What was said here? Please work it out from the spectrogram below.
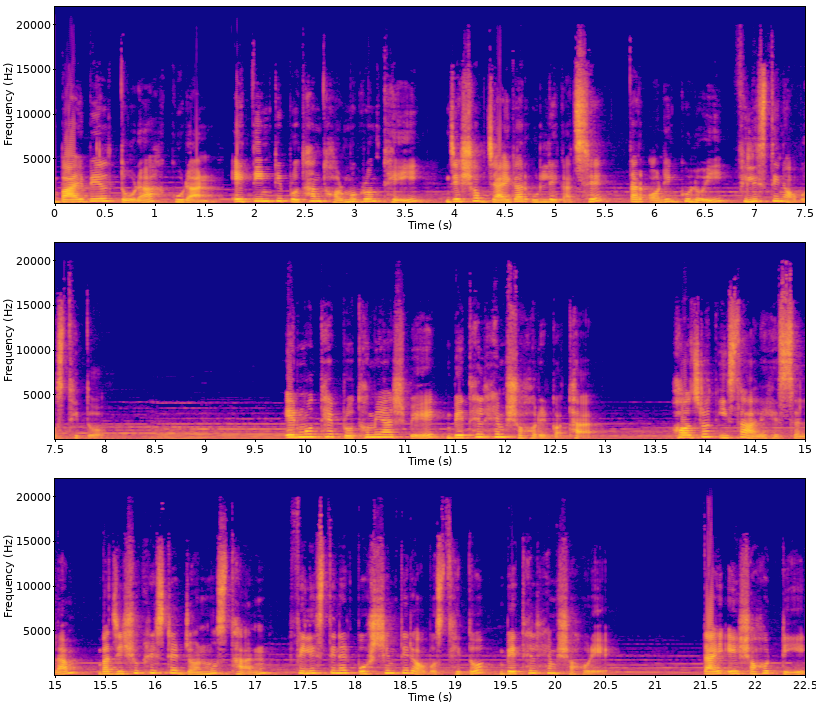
বাইবেল তোরা কুরআন এই তিনটি প্রধান ধর্মগ্রন্থেই যেসব জায়গার উল্লেখ আছে, তার অনেকগুলোই ফিলিস্তিনে অবস্থিত। এর মধ্যে প্রথমে আসবে বেথেলহেম শহরের কথা। হজরত ঈসা আলহিসাল্লাম বা যীশুখ্রিস্টের জন্মস্থান ফিলিস্তিনের পশ্চিম তীরে অবস্থিত বেথেলহেম শহরে। তাই এই শহরটি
